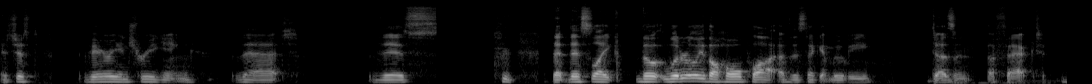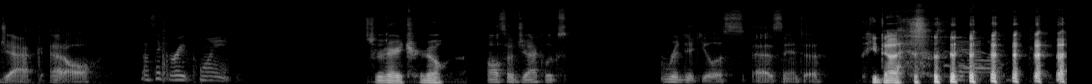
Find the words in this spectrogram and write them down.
It's just very intriguing that this that this like the literally the whole plot of the second movie doesn't affect Jack at all. That's a great point. It's very true. Also, Jack looks ridiculous as Santa. He does. Yeah.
